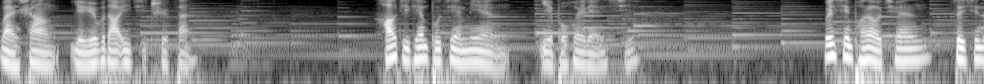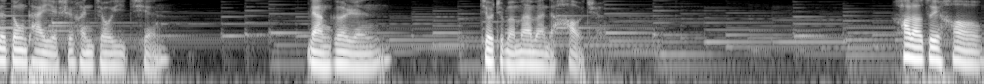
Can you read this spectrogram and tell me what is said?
晚上也约不到一起吃饭，好几天不见面也不会联系。微信朋友圈最新的动态也是很久以前。两个人就这么慢慢的耗着，耗到最后，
